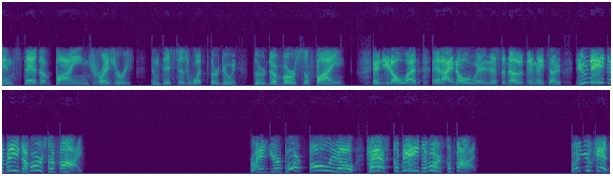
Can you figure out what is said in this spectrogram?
instead of buying treasuries. And this is what they're doing. They're diversifying. And you know what? And I know uh, this is another thing they tell you. You need to be diversified. Right? Your portfolio has to be diversified. But You can't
